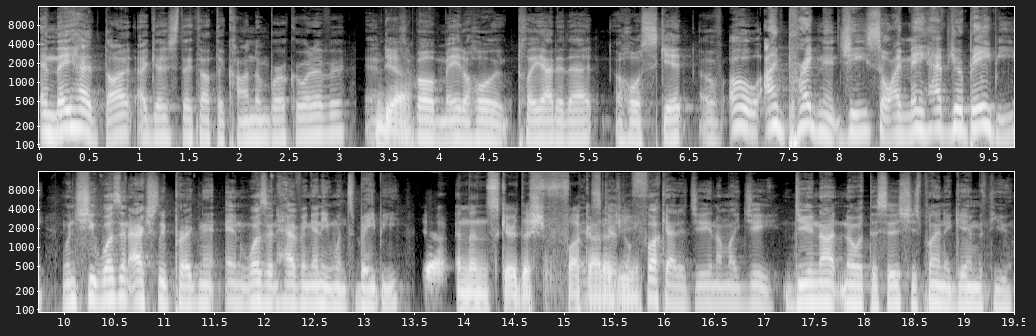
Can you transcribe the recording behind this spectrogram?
And they had thought, I guess they thought the condom broke or whatever. And Yeah. Isabel made a whole play out of that, a whole skit of, oh, I'm pregnant, G, so I may have your baby, when she wasn't actually pregnant and wasn't having anyone's baby. And then scared the sh- fuck out of scared the G. fuck out of G. And I'm like, G, do you not know what this is? She's playing a game with you.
